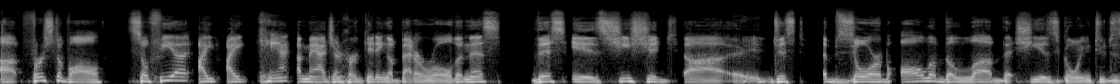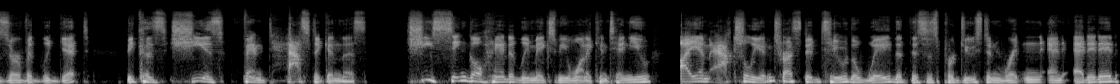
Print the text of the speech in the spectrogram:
Uh, first of all, Sofia, I I can't imagine her getting a better role than this. This is she should uh, just absorb all of the love that she is going to deservedly get because she is fantastic in this. She single handedly makes me want to continue. I am actually interested too the way that this is produced and written and edited.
